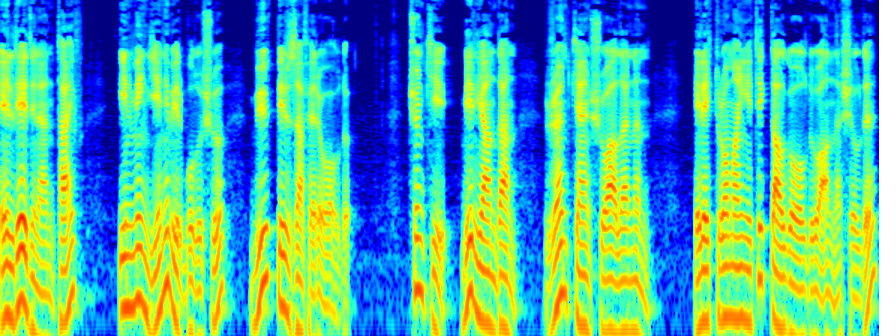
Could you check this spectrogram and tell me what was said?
Elde edilen tayf ilmin yeni bir buluşu, büyük bir zaferi oldu. Çünkü bir yandan röntgen şualarının elektromanyetik dalga olduğu anlaşıldı,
